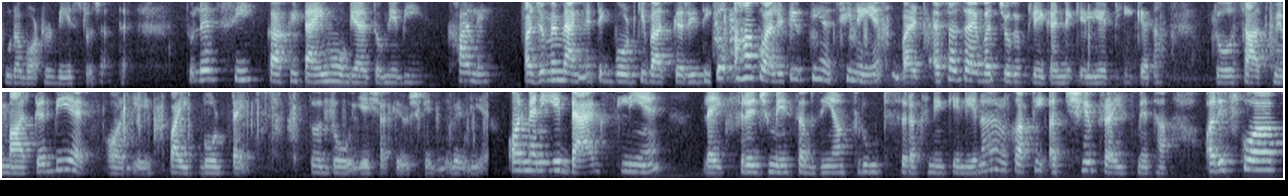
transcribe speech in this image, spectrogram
पूरा बॉटल वेस्ट हो जाता है। तो लेट्स सी काफ़ी टाइम हो गया है तो मे भी खा ले। और जो मैं मैग्नेटिक बोर्ड की बात कर रही थी तो हाँ क्वालिटी उतनी अच्छी नहीं है बट ऐसा सा है बच्चों के प्ले करने के लिए, ठीक है ना। तो साथ में मार्कर भी है और ये वाइट बोर्ड टाइप्स तो दो ये शके उसके लिए ले लिए और मैंने ये बैग्स लिए हैं लाइक फ्रिज में सब्ज़ियाँ फ्रूट्स रखने के लिए ना और काफ़ी अच्छे प्राइस में था। और इसको आप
